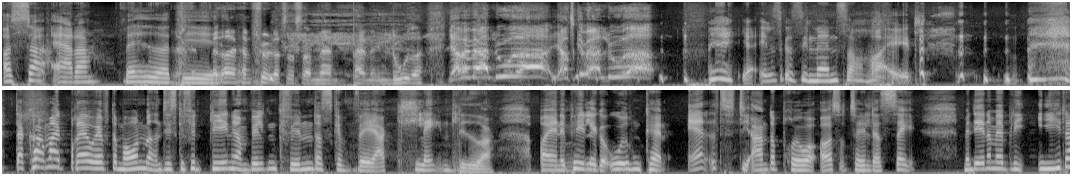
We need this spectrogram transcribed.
Og så ja. er der hvad hedder det? Bedre, han føler sig som en, en luder. Jeg vil være luder! Jeg skal være luder! Jeg elsker sin mand så højt. Der kommer et brev efter morgenmaden. De skal blive enige om, hvilken kvinde, der skal være klanleder. Og Anne P. lægger ud, hun kan alt. De andre prøver også at tale deres sag. Men det ender med at blive Ida,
